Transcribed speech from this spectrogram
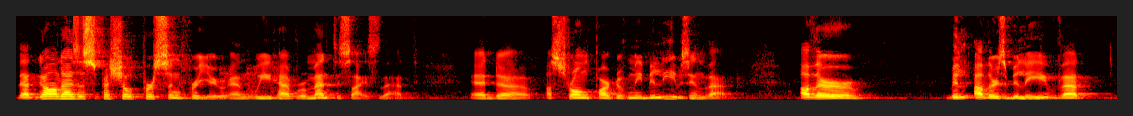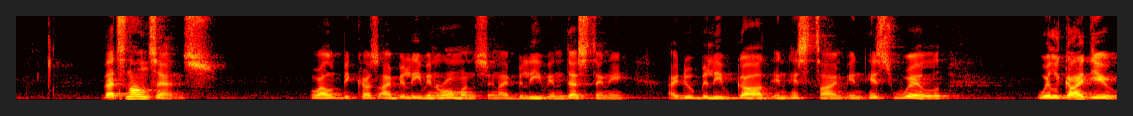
that God has a special person for you, and we have romanticized that. And uh, a strong part of me believes in that. Other, be, others believe that that's nonsense. Well, because I believe in Romans and I believe in destiny, I do believe God in His time, in His will, will guide you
